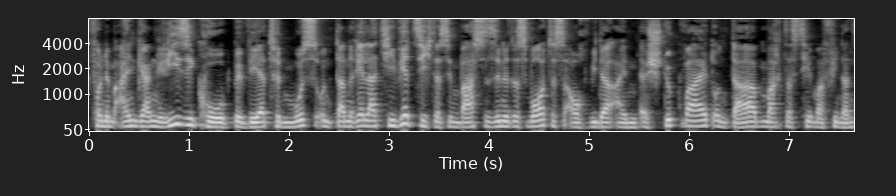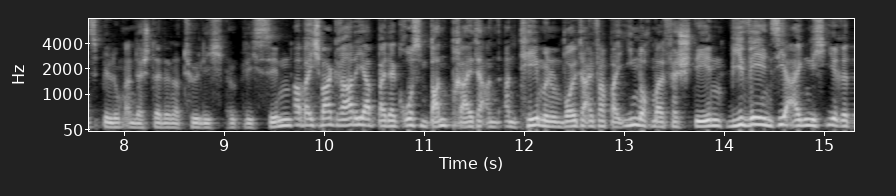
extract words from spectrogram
von dem Eingang Risiko bewerten muss und dann relativiert sich das im wahrsten Sinne des Wortes auch wieder ein äh, Stück weit und da macht das Thema Finanzbildung an der Stelle natürlich wirklich Sinn. Aber ich war gerade ja bei der großen Bandbreite an, an Themen und wollte einfach bei Ihnen nochmal verstehen, wie wählen Sie eigentlich Ihre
